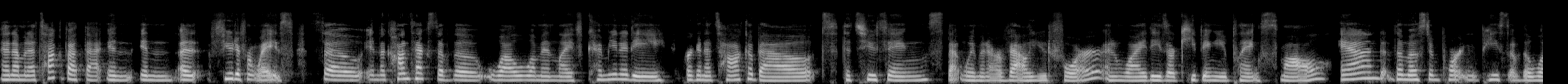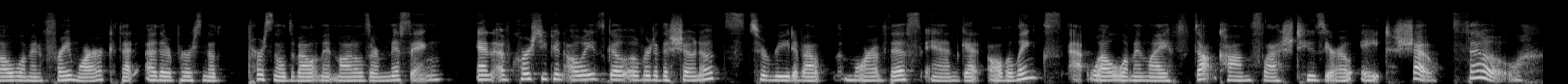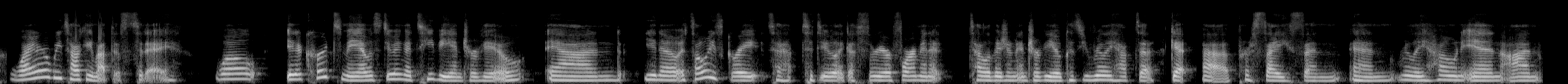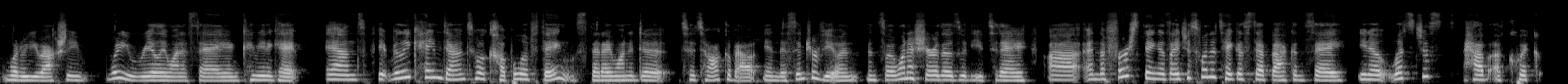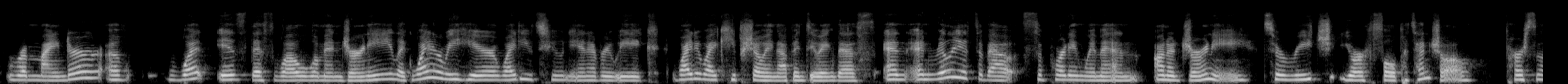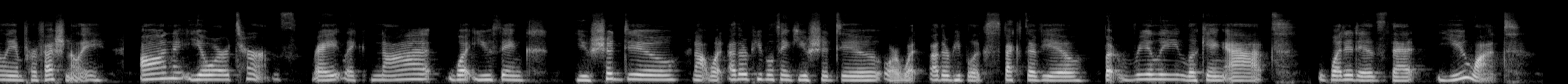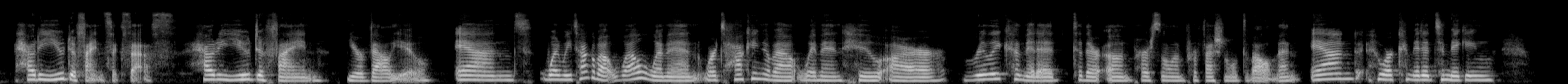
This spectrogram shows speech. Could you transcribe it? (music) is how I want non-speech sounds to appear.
And I'm going to talk about that in, in a few different ways. So, in the context of the Well Woman Life community, we're going to talk about the two things that women are valued for and why these are keeping you playing small, and the most important piece of the Well Woman framework that other personal personal development models are missing and of course, you can always go over to the show notes to read about more of this and get all the links at wellwomanlife.com slash 208 show. So why are we talking about this today? Well, it occurred to me, I was doing a TV interview and, you know, it's always great to, to do like a three or four minute television interview because you really have to get uh, precise and and really hone in on what are you actually what do you really want to say and communicate and it really came down to a couple of things that I wanted to, to talk about in this interview. And, and so I want to share those with you today. Uh, and the first thing is I just want to take a step back and say, you know, let's just have a quick reminder of what is this well woman journey? Like, why are we here? Why do you tune in every week? Why do I keep showing up and doing this? And, and really, it's about supporting women on a journey to reach your full potential personally and professionally on your terms, right? Like, not what you think you should do, not what other people think you should do or what other people expect of you, but really looking at what it is that you want. How do you define success? How do you define your value? And when we talk about well women, we're talking about women who are really committed to their own personal and professional development and who are committed to making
